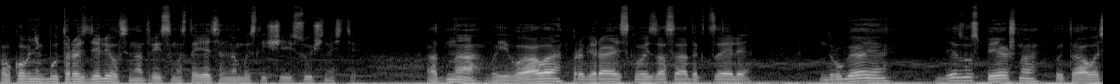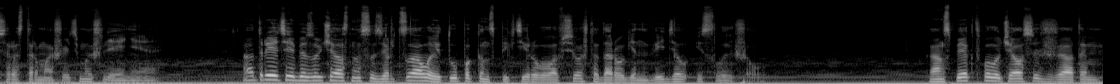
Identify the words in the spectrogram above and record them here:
Полковник будто разделился на три самостоятельно мыслящие сущности. Одна воевала, пробираясь сквозь засады к цели, другая безуспешно пыталась растормошить мышление, а третья безучастно созерцала и тупо конспектировала все, что Дорогин видел и слышал. Конспект получался сжатым,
